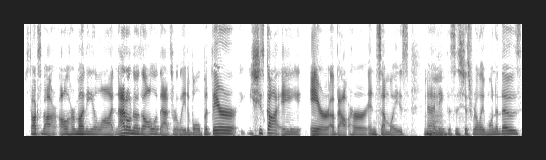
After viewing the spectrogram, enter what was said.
she talks about her, all her money a lot, and I don't know that all of that's relatable, but there she's got a air about her in some ways, and I think this is just really one of those.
